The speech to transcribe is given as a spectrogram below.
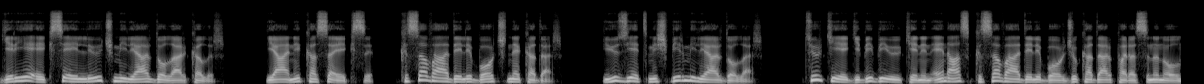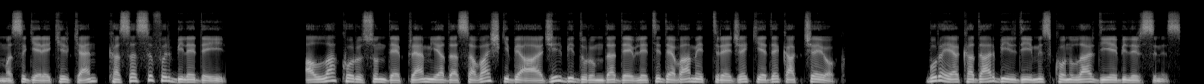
Geriye eksi 53 milyar dolar kalır. Yani kasa eksi. Kısa vadeli borç ne kadar? 171 milyar dolar. Türkiye gibi bir ülkenin en az kısa vadeli borcu kadar parasının olması gerekirken, kasa sıfır bile değil. Allah korusun deprem ya da savaş gibi acil bir durumda devleti devam ettirecek yedek akçe yok. Buraya kadar bildiğimiz konular diyebilirsiniz.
